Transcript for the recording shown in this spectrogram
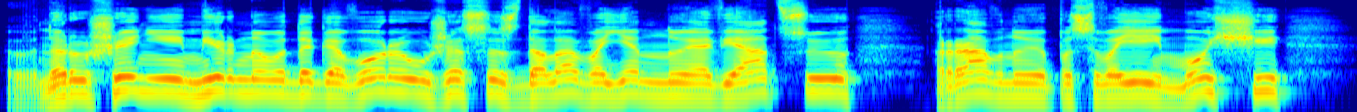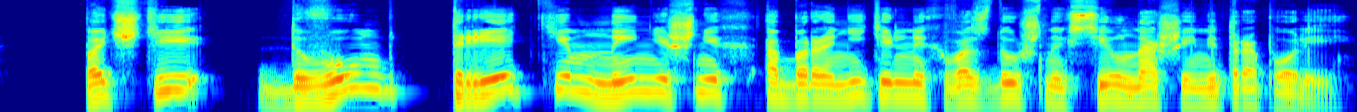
в нарушении мирного договора уже создала военную авиацию, равную по своей мощи почти двум третьим нынешних оборонительных воздушных сил нашей метрополии.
